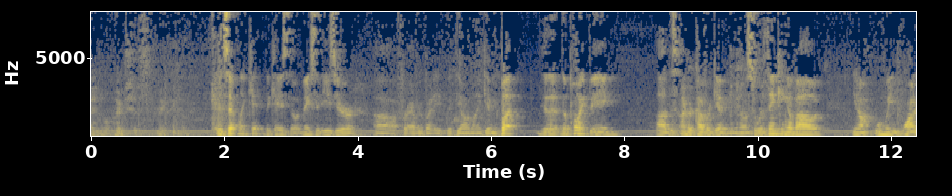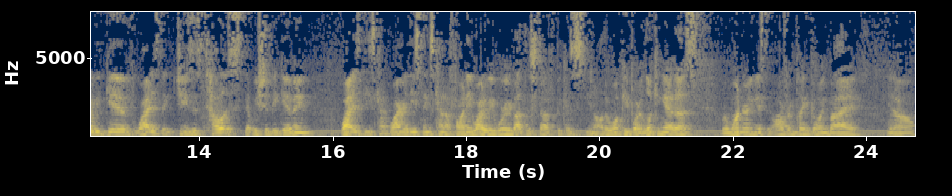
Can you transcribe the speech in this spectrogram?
I know, it's just making It's definitely ca- the case, though. It makes it easier uh, for everybody with the online giving. But the the point being, uh, this undercover giving. You know, so we're thinking about, you know, when we why do we give? Why does the, Jesus tell us that we should be giving? Why is these kind? Why are these things kind of funny? Why do we worry about this stuff? Because you know, other people are looking at us. We're wondering is the offering plate going by? You know,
